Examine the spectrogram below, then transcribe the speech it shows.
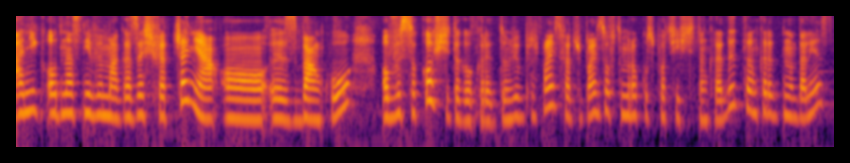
a nikt od nas nie wymaga zaświadczenia o, y, z banku o wysokości tego kredytu. Mówię, proszę Państwa, czy Państwo w tym roku spłaciliście ten kredyt? Ten kredyt nadal jest?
